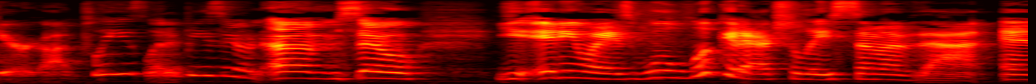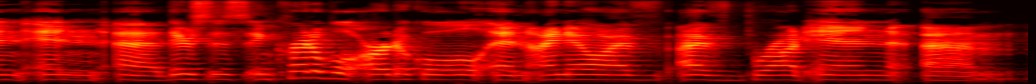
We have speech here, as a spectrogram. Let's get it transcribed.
dear God, please let it be soon. Um, so. anyways, we'll look at actually some of that, and and uh, there's this incredible article, and I know I've I've brought in, um,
